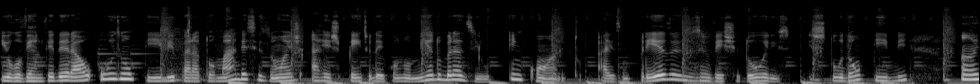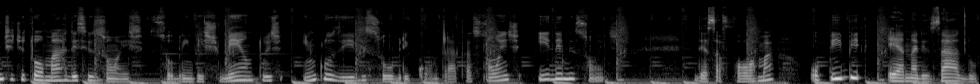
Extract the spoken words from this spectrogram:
e o governo federal usam o PIB para tomar decisões a respeito da economia do Brasil, enquanto as empresas e os investidores estudam o PIB antes de tomar decisões sobre investimentos, inclusive sobre contratações e demissões. Dessa forma, o PIB é analisado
